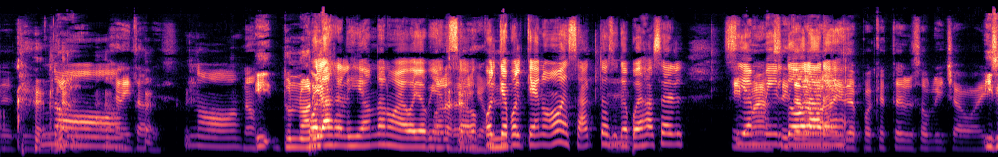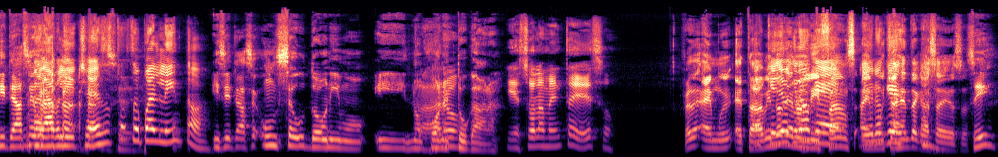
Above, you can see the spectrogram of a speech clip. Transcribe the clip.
de tus No. genitales? No. No. Y tú no Por la religión de nuevo, yo Por pienso. Porque, ¿por qué no? Exacto. Mm. Si te puedes hacer Y 100 más mil si te vas- Y dólares. después que esté desoblichado ahí. Y si te haces Me la bleaché, eso está súper lindo. y si te haces un seudónimo y no Claro. pones tu cara. Y es solamente eso. Hay muy- estaba Es que viendo yo que en que- OnlyFans hay mucha que- gente que hace eso. ¿Sí?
